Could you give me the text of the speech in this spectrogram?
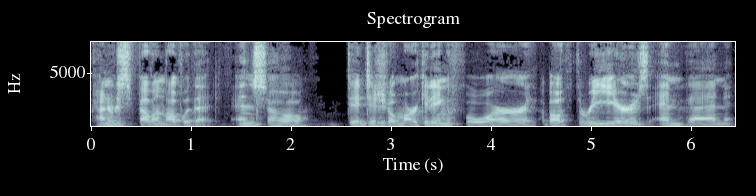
kind of just fell in love with it. And so did digital marketing for about three years. And then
